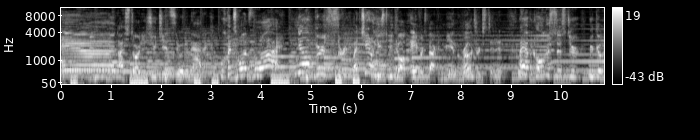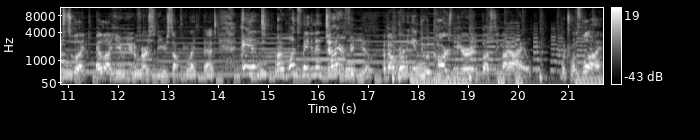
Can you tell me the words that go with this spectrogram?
and I started jujitsu in an attic. Which one's the lie? Number three. My channel used to be called Averix back when me and the Rodricks did it. I have an older sister who goes to like LIU University or something like that. And I once made an entire video about running into a car's mirror and busting my eye open. Which one's the lie?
